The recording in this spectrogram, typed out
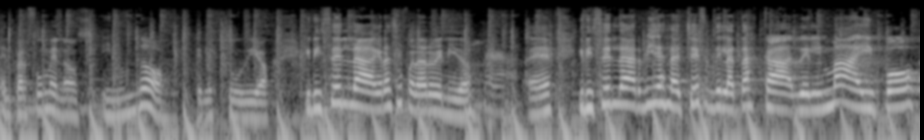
el perfume nos inundó el estudio. Griselda, gracias por haber venido. ¿eh? Griselda Armida es la chef de la Tasca del Maipo,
